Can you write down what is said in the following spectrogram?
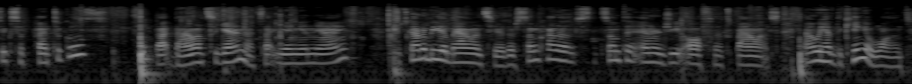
Six of Pentacles. That balance again. That's that yin and yang. There's got to be a balance here. There's some kind of something energy off that's balanced. Now we have the King of Wands.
